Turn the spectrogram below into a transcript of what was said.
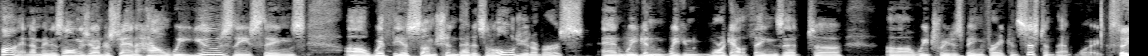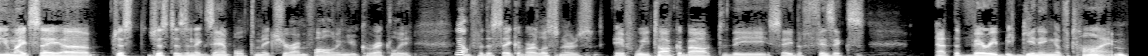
fine. I mean, as long as you understand how we use these things uh, with the assumption that it's an old universe, and we Mhm. can we can work out things that uh, uh, we treat as being very consistent that way. So you might say, uh, just just as an example, to make sure I'm following you correctly, Yeah. for the sake of our listeners, if we talk about the say the physics at the very beginning of time,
